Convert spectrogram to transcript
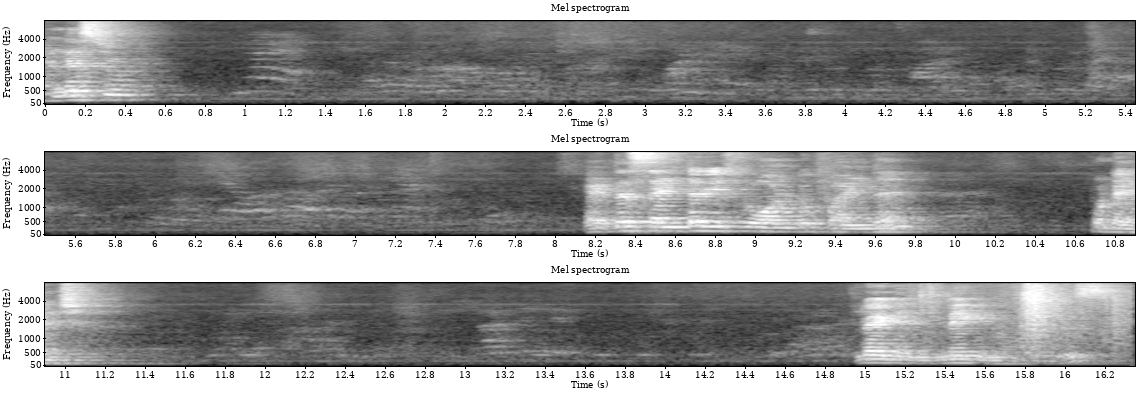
Understood? At the center if you want to find the potential. Right, and make a note of this.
